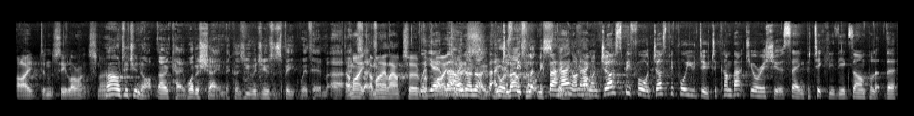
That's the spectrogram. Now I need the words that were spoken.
I didn't see Laurence, no. Oh, did you not? Okay, what a shame, because you were due to speak with him. Uh, am, I, am I allowed to well, reply yeah, to No, no, no. But You're allowed before, to let me speak. But hang on, hang on. Just before, just before you do, to come back to your issue, of saying particularly the example at the,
